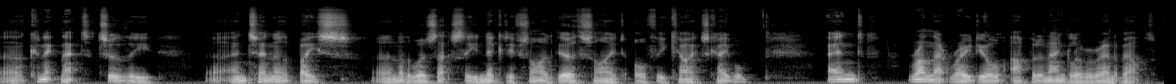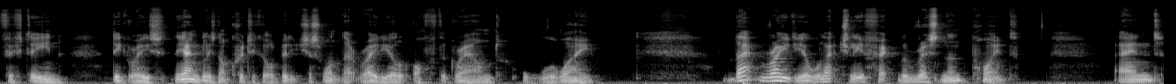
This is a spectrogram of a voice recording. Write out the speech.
uh, connect that to the uh, antenna base uh, in other words that's the negative side the earth side of the coax cable and run that radial up at an angle of around about 15 degrees. The angle is not critical, but you just want that radial off the ground all the way. That radial will actually affect the resonant point, and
